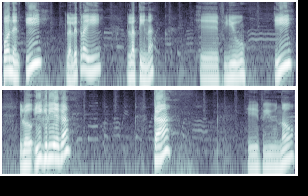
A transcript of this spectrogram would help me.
Ponen I la letra I latina, if you, I, y luego Y, K, if you know,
